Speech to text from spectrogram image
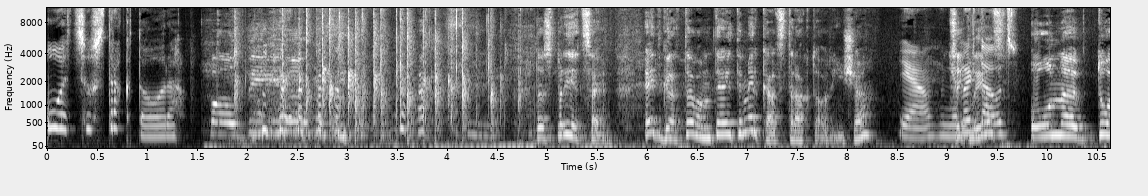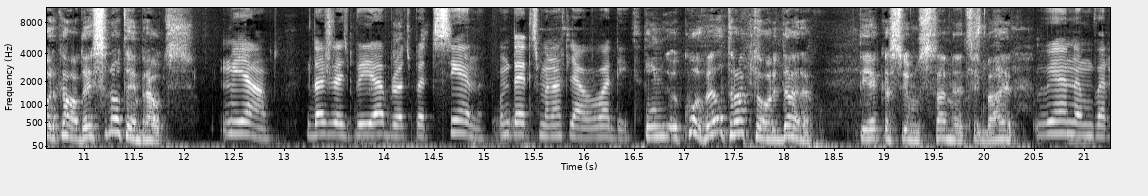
ots uz traktora. Tas priecē. Edgars, tavam tētim ir kāds traktoriņš, ja? Jā, viņam ir daudz. Un to ar kādu esi no tiem braucis? Nu, jā, dažreiz bija jābrauc pēc siena, un tētis man atļāva vadīt. Un ko vēl traktori dara? Tie, kas jums samniecībā ir Vienam var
